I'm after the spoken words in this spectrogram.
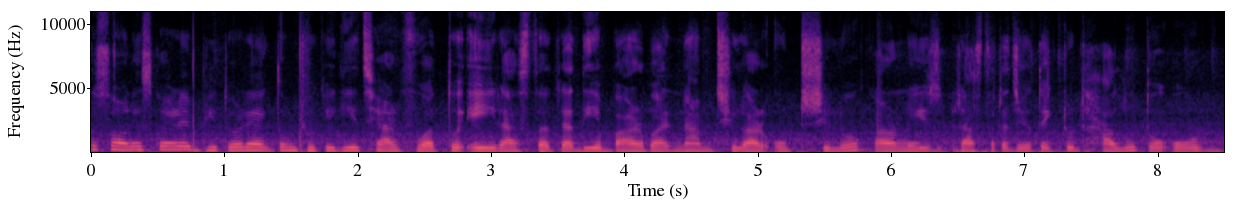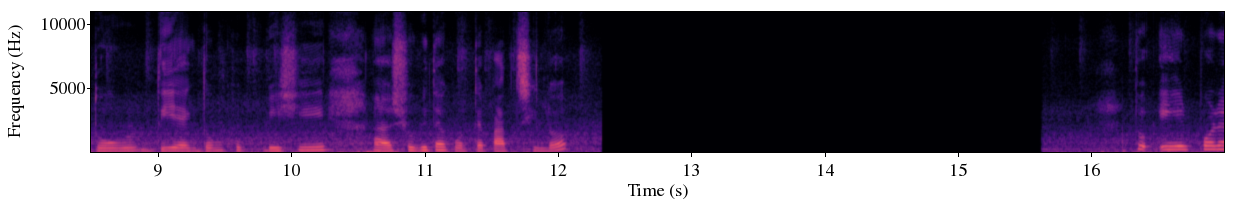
তো সন স্কোয়ারের ভিতরে একদম ঢুকে গিয়েছে আর ফুয়াদ তো এই রাস্তাটা দিয়ে বারবার নামছিল আর উঠছিল। কারণ এই রাস্তাটা যেহেতু একটু ঢালু, তো ওর দৌড় দিয়ে একদম খুব বেশি সুবিধা করতে পারছিল। তো এরপরে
